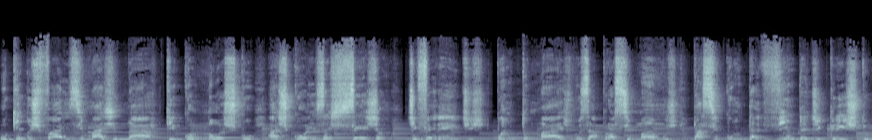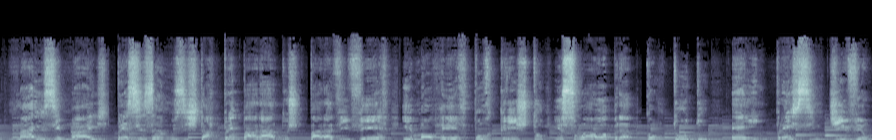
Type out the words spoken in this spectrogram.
o que nos faz imaginar que conosco as coisas sejam diferentes. Quanto mais nos aproximamos da segunda vinda de Cristo, mais e mais precisamos estar preparados para viver e morrer por Cristo e sua obra. Contudo, é imprescindível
